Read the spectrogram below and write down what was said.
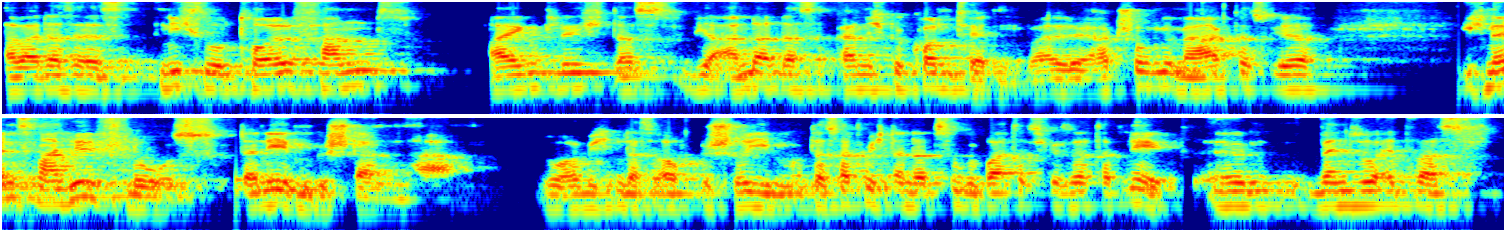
aber dass er es nicht so toll fand, eigentlich, dass wir anderen das gar nicht gekonnt hätten, weil er hat schon gemerkt, dass wir, ich nenne es mal hilflos, daneben gestanden haben. So habe ich ihm das auch beschrieben. Und das hat mich dann dazu gebracht, dass ich gesagt habe, nee, ähm, wenn so etwas,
